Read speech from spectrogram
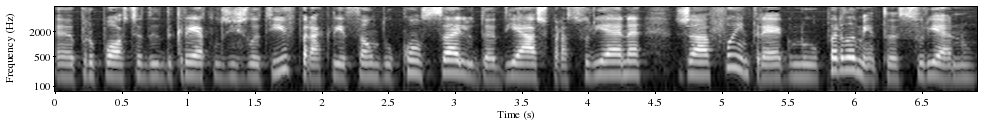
A proposta de decreto legislativo para a criação do Conselho da Diáspora Açoriana já foi entregue no Parlamento açoriano.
